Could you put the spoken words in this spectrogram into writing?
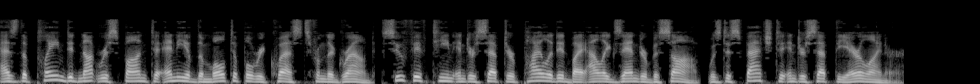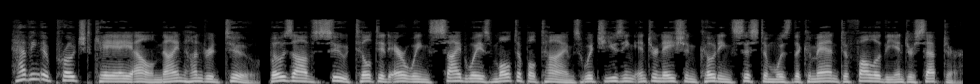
As the plane did not respond to any of the multiple requests from the ground, Su-15 interceptor piloted by Alexander Basov, was dispatched to intercept the airliner. Having approached KAL 902, Bozov's Su-tilted airwings sideways multiple times which using intonation coding system was the command to follow the interceptor.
